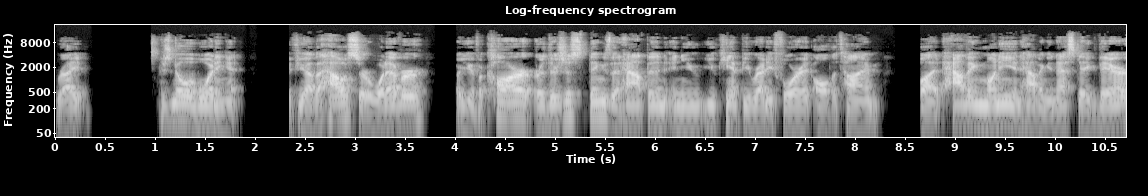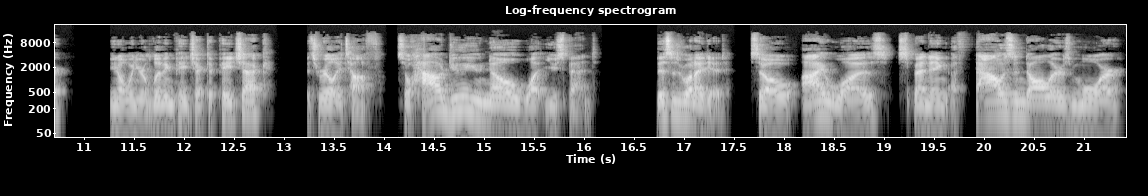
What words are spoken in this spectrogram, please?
right? There's no avoiding it. If you have a house or whatever, or you have a car, or there's just things that happen and you you can't be ready for it all the time. But having money and having a nest egg there, you know, when you're living paycheck to paycheck, it's really tough. So how do you know what you spend? This is what I did. So I was spending a thousand dollars more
